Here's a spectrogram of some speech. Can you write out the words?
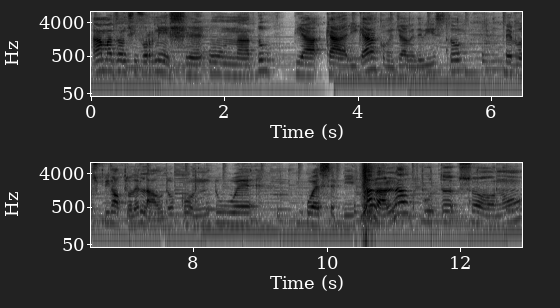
Amazon ci fornisce una doppia carica come già avete visto per lo spinotto dell'auto con due USB allora l'output sono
